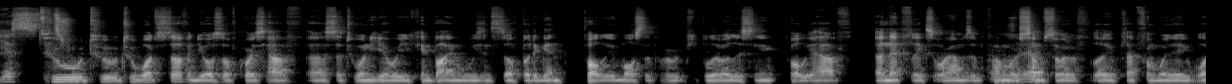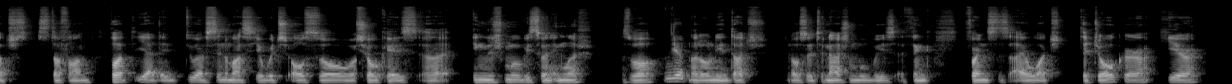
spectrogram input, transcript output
Yes, to to to watch stuff and you also of course have uh, saturn here where you can buy movies and stuff but again probably most of the people that are listening probably have a netflix or amazon prime or Amazon, some yeah. sort of like platform where they watch stuff on but yeah they do have cinemas here which also showcase uh, english movies so in english as well Yep. not only in dutch and also international movies i think for instance i watched the joker here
